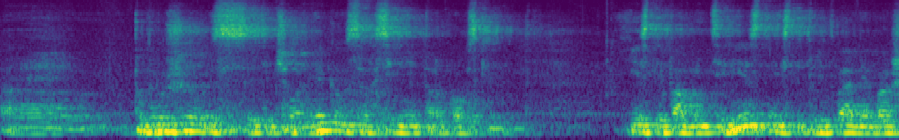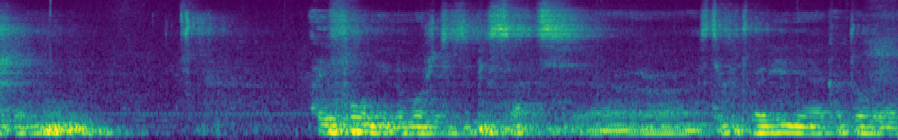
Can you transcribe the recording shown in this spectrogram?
Э, Подружилась с этим человеком, с Арсением Тарковским. Если вам интересно, если перед вами ваши айфоны, вы можете записать стихотворение, которое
